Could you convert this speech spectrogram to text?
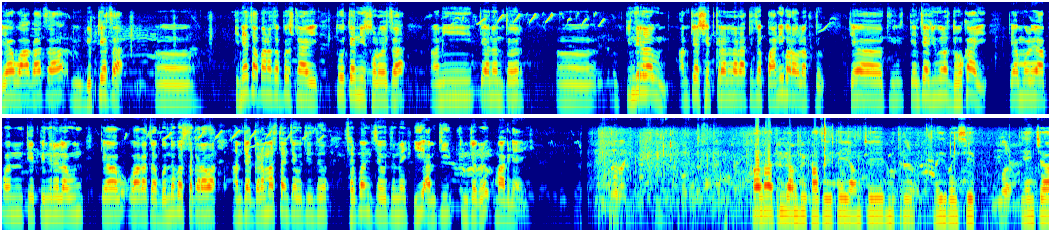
या वाघाचा बिबट्याचा पिण्याचा पाण्याचा प्रश्न आहे तो त्यांनी सोडवायचा. आणि त्यानंतर पिंजरे लावून आमच्या शेतकऱ्यांना रात्रीचं पाणी भरावं लागतं. त्या त्यांच्या जीवनात धोका आहे. त्यामुळे आपण ते पिंजरे लावून त्या वाघाचा बंदोबस्त करावा. आमच्या ग्रामस्थांच्या वतीनं सरपंचच्या वतीनं ही आमची तुमच्याकडं मागणी आहे. काल रात्री आंबी खाचं येथे आमचे मित्र भाई शेख यांच्या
